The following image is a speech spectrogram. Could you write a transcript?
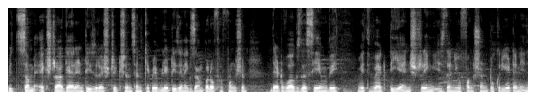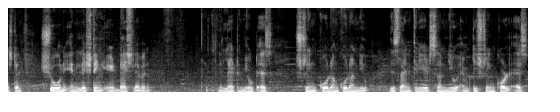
with some extra guarantees restrictions and capabilities. An example of a function that works the same way with vec t and string is the new function to create an instance shown in listing 8-11 let mute as string colon colon new. This line creates a new empty string called s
